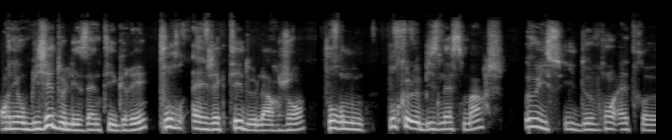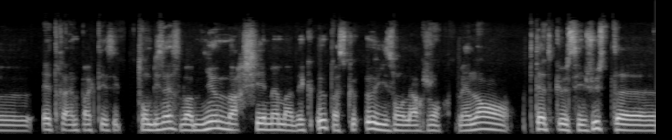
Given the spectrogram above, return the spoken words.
on est obligé de les intégrer pour injecter de l'argent pour nous, pour que le business marche. Eux, ils, devront être euh, être impactés. Ton business va mieux marcher même avec eux parce que eux, ils ont l'argent. Maintenant, peut-être que c'est juste euh,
